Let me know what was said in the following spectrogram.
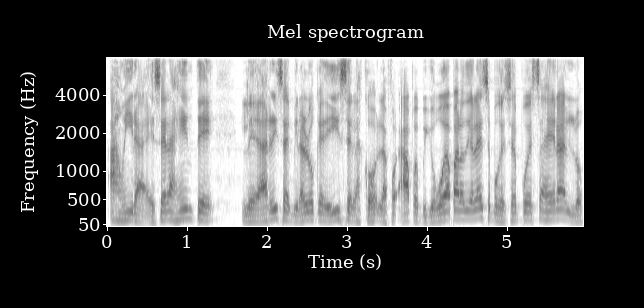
ah, mira, esa es la gente, le da risa y mira lo que dice, las co- la ah, pues yo voy a parodiar a ese porque ese puede exagerarlo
